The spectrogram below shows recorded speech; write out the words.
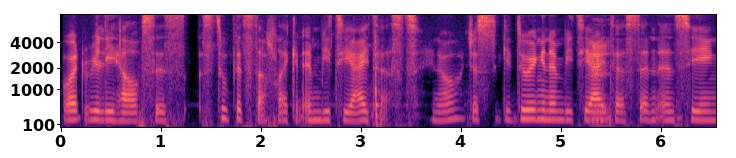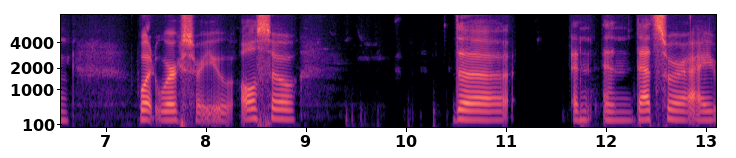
what really helps is stupid stuff like an MBTI test, you know, just doing an MBTI Mhm. test and, and seeing what works for you. Also, the and and that's where I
